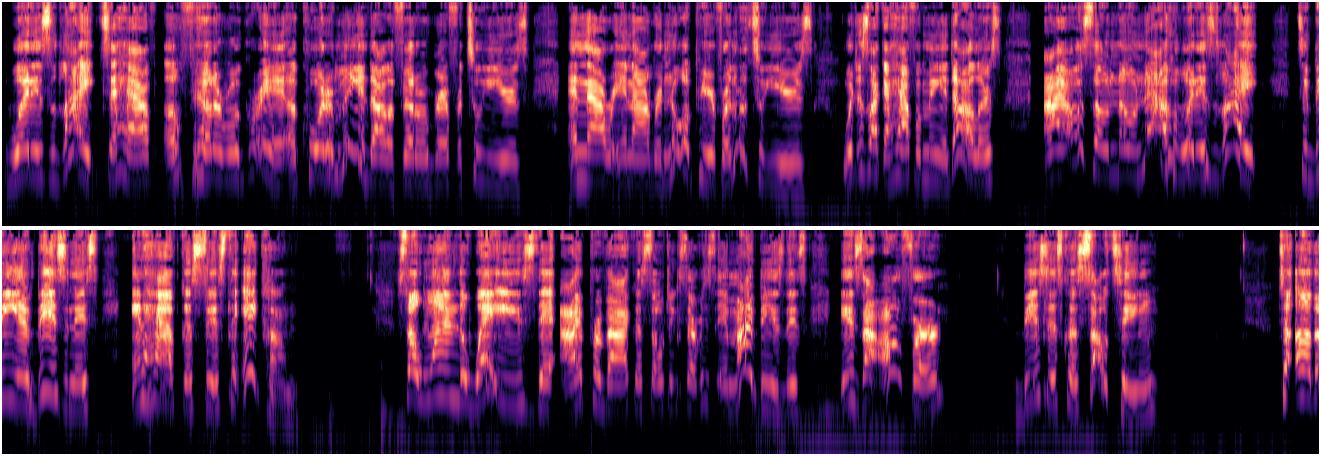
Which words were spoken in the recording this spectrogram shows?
what it's like to have a federal grant, a quarter million dollar federal grant for two years, and now we're in our renewal period for another two years, which is like a half a million dollars. I also know now what it's like to be in business and have consistent income. So, one of the ways that I provide consulting services in my business is I offer business consulting to other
